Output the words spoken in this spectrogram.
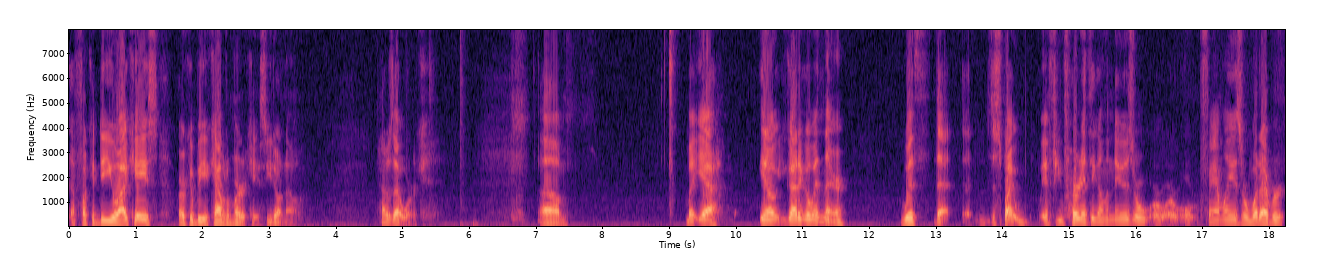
a fucking DUI case or it could be a capital murder case. You don't know. How does that work? Um, but yeah, you know, you got to go in there with that. Despite if you've heard anything on the news or, or, or families or whatever,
